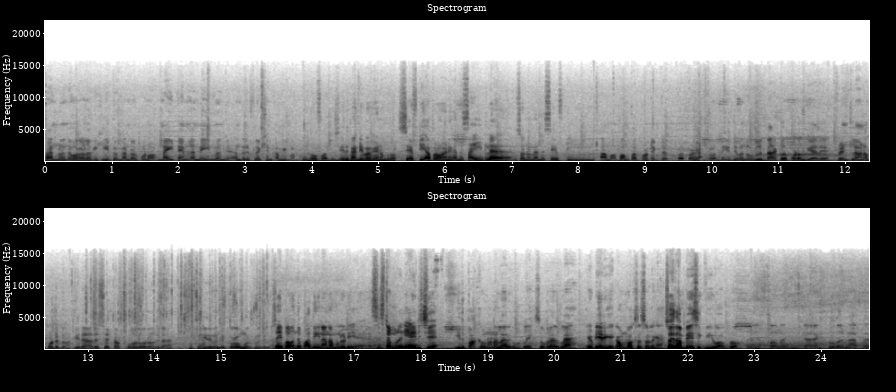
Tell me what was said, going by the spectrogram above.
சன் வந்து ஓரளவுக்கு ஹீட்டும் கண்ட்ரோல் பண்ணும். நைட் டைம்ல மெயின் வந்து அந்த ரிஃப்ளெக்ஷன் கம்மி பண்ணும். கோ ஃபார் திஸ் இது கண்டிப்பாக வேணும் ப்ரோ சேஃப்டி அப்புறம் எனக்கு அந்த சைடில் சொன்னல அந்த சேஃப்டி ஆமா பம்பர் ப்ரொடெக்டர் பம்பர் ப்ரொடெக்டர் வந்து இது வந்து உங்களுக்கு பேக்ல போட முடியாது. ஃப்ரண்ட்ல வேணா போட்டுக்கலாம். இது அது செட் ஆஃப் ஃபோர் வரும் இதுல. இது வந்து குரோம் இருக்கும் இதுல. ஸோ இப்போ வந்து பார்த்தீங்கன்னா நம்மளுடைய சிஸ்டம் ரெடி ஆயிடுச்சு. இது பார்க்க நல்லா இருக்கும் மக்களே. சூப்பராக இருக்குல்ல? எப்படி இருக்கு? கமெண்ட் பாக்ஸில் சொல்லுங்க. ஸோ இதான் பேசிக் வியூவா bro direct Google map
